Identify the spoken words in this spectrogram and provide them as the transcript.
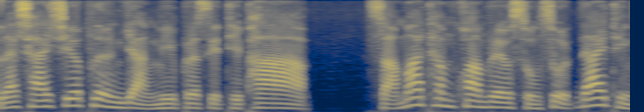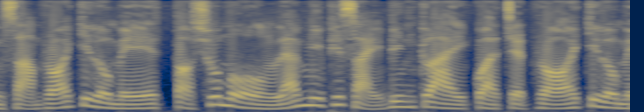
และใช้เชื้อเพลิงอย่างมีประสิทธิภาพ สามารถทำความเร็วสูงสุดได้ถึง 300 กิโลเมตรต่อชั่วโมง และมีพิสัยบินไกลกว่า 700 กิโลเม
